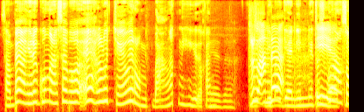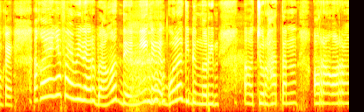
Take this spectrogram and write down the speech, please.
sampai akhirnya gue ngerasa bahwa eh lu cewek rumit banget nih gitu kan Gitu. Terus Di- di Anda- bagian ini terus gue iya. langsung kayak ah, kayaknya familiar banget deh nih kayak gue lagi dengerin uh, curhatan orang-orang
